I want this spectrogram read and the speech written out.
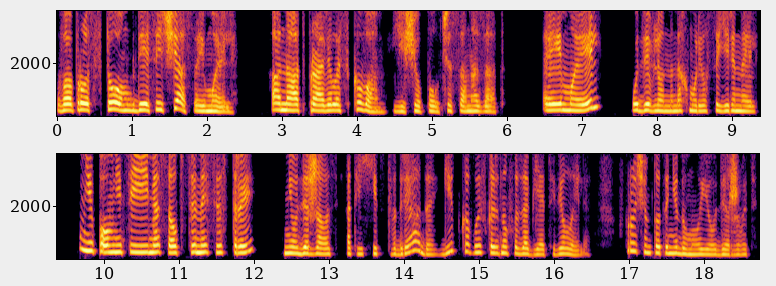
Вопрос в том, где сейчас Эймель. Она отправилась к вам еще полчаса назад. «Эймель?» — удивленно нахмурился Еринель. «Не помните имя собственной сестры?» Не удержалась от ехидства Дриада, гибко выскользнув из объятий Вилеля. Впрочем, тот и не думал ее удерживать.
